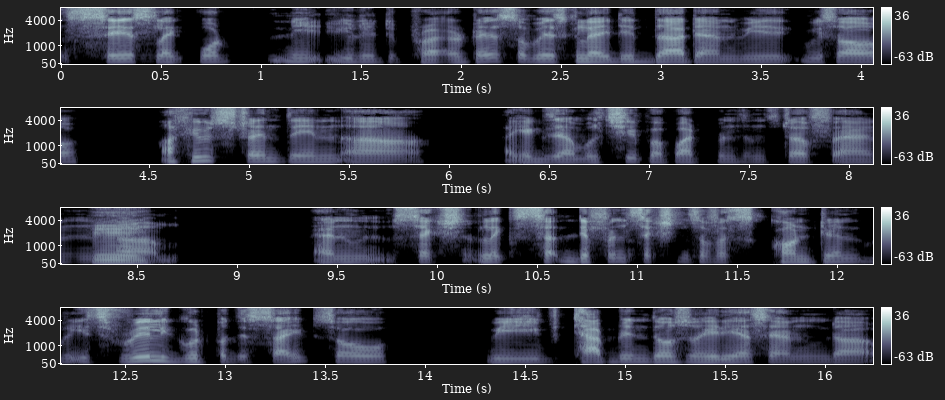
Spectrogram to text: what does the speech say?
says like what need, you need to prioritize. So basically, I did that, and we we saw a huge strength in uh, like example cheap apartments and stuff, and Mm. um, and section like different sections of us content. It's really good for this site. So we tapped in those areas and uh,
